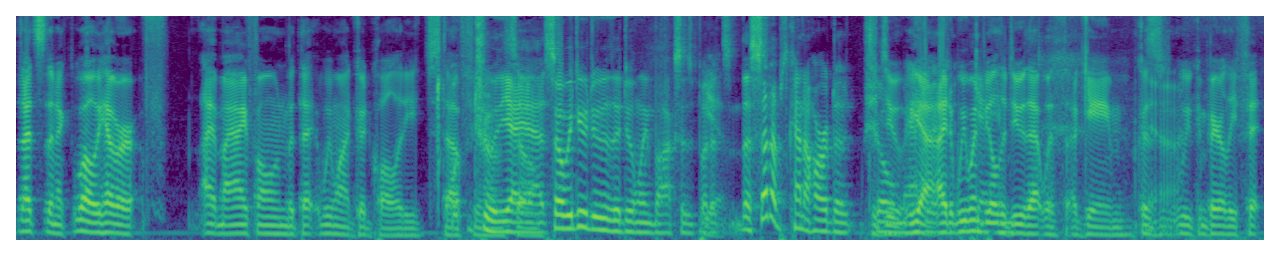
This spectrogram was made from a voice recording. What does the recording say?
That's the next. Well, we have our f- I have my iPhone, but that we want good quality stuff. you True, know, yeah, so yeah. So we do do the dueling boxes, but Yeah. it's the setup's kind of hard to To show. do, yeah, I, we wouldn't be able to do that with a game because Yeah. we can barely fit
